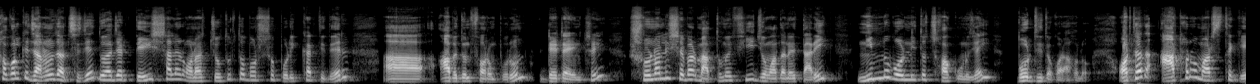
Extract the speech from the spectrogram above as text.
সকলকে জানানো যাচ্ছে যে দু হাজার তেইশ সালের অনার্স চতুর্থ বর্ষ পরীক্ষার্থীদের আবেদন ফর্ম পূরণ ডেটা এন্ট্রি সোনালী সেবার মাধ্যমে ফি জমাদানের তারিখ নিম্ন বর্ণিত ছক অনুযায়ী বর্ধিত করা হলো। অর্থাৎ আঠারো মার্চ থেকে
